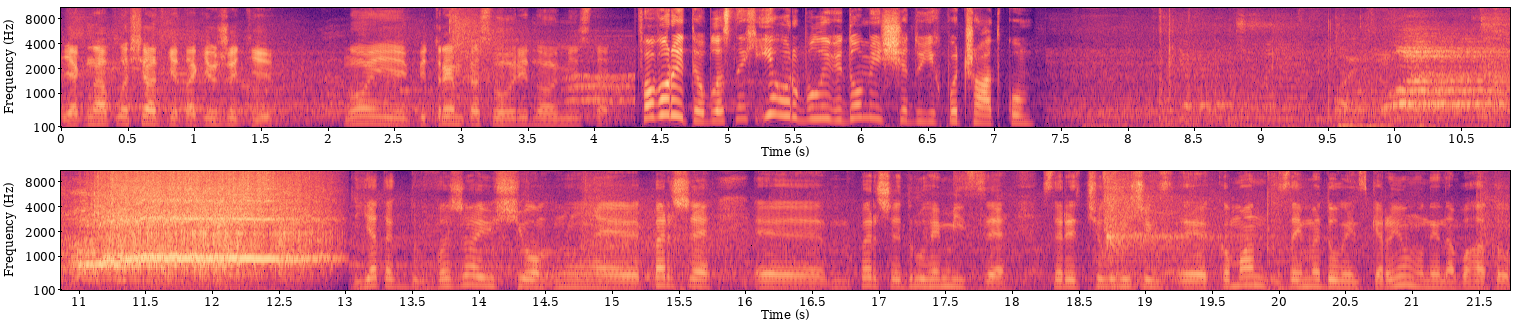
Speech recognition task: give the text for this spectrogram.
як на площадці, так і в житті. Ну і підтримка свого рідного міста. Фаворити обласних ігор були відомі ще до їх початку. Я так вважаю, що е, перше, е, перше друге місце серед чоловічих е, команд займе Долинський район. Вони набагато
